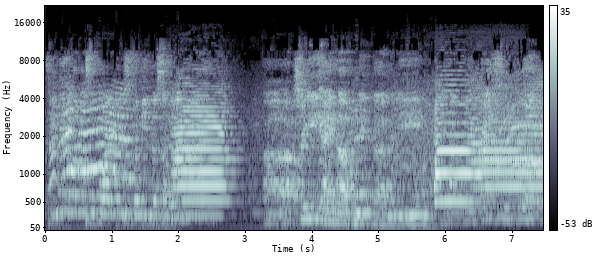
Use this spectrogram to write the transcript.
Sino yung mga supporters mo dito sa? Uh, actually, I have my family. I have my friends who grew up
